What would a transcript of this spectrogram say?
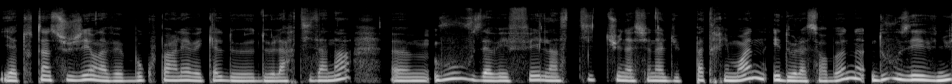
Il y a tout un sujet, on avait beaucoup parlé avec elle de, l'artisanat. Euh, vous, vous avez fait l'Institut national du patrimoine et de la Sorbonne. D'où vous est venu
